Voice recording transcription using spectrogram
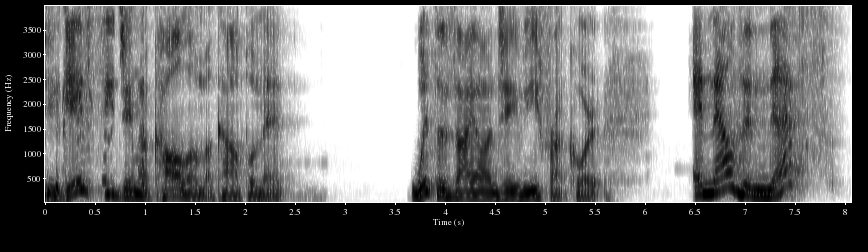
You gave CJ McCollum a compliment with the Zion JV frontcourt. And now the Nets?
